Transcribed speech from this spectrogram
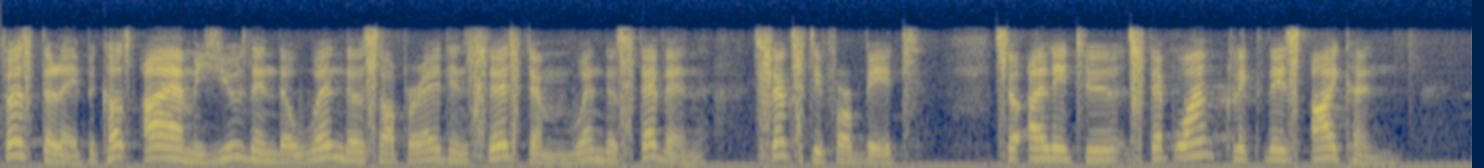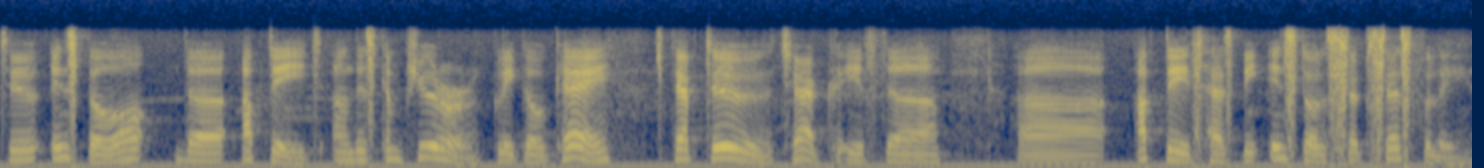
Firstly, because I am using the Windows operating system Windows 7 64-bit, so I need to step 1 click this icon to install the update on this computer. Click OK Step 2. Check if the uh, update has been installed successfully.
